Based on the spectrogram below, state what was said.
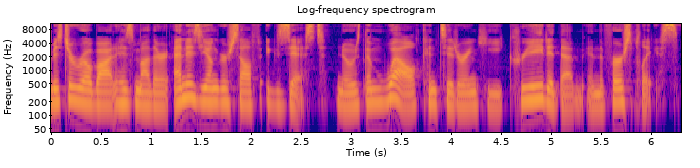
Mr. Robot, his mother, and his younger self exist, knows them well considering he created them in the first place.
